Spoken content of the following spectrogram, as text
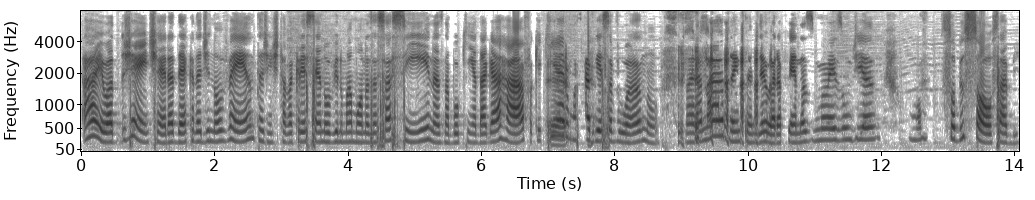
Ah, eu. Gente, era década de 90, a gente tava crescendo ouvindo Mamonas Assassinas na boquinha da garrafa. O que, que É. era uma cabeça voando? Não era nada, entendeu? Era apenas mais um dia uma- sob o sol, sabe?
